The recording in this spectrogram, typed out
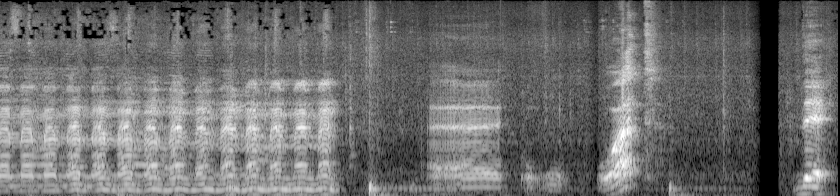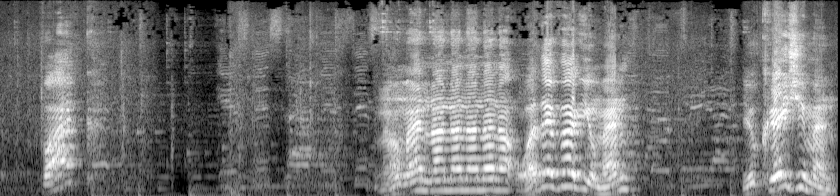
man, man, man, man, man, man, man, man, man, man, man, man, man. Uh, what? The fuck? No, man, no, no, no, no, no. What the fuck, you, man? You crazy, man.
